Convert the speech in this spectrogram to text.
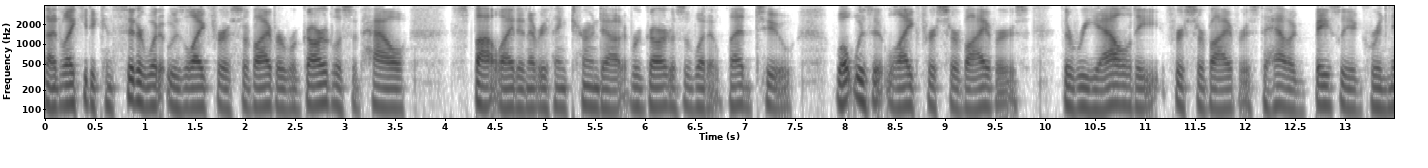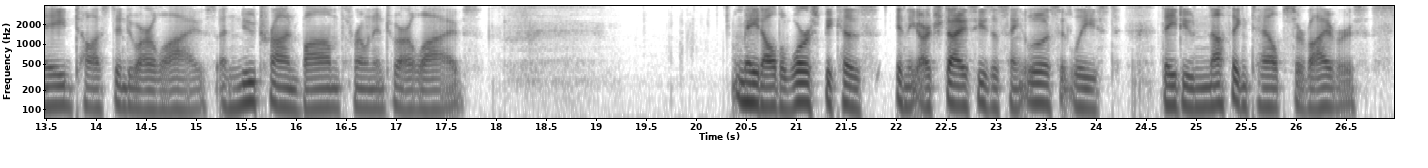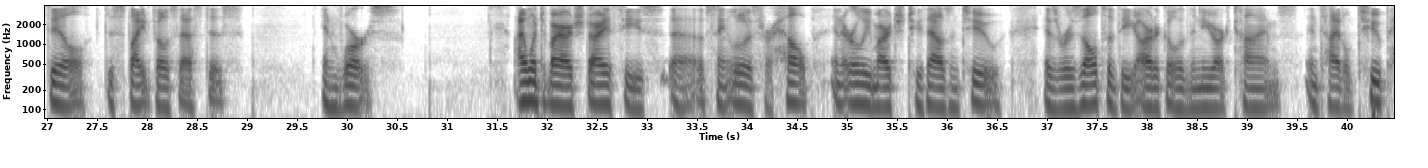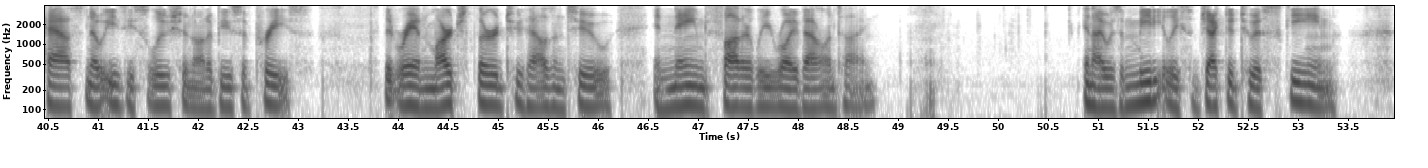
and I'd like you to consider what it was like for a survivor, regardless of how Spotlight and everything turned out, regardless of what it led to. What was it like for survivors? The reality for survivors to have a, basically a grenade tossed into our lives, a neutron bomb thrown into our lives. Made all the worse because in the Archdiocese of St. Louis, at least, they do nothing to help survivors, still, despite Vos Estis and worse. I went to my Archdiocese uh, of St. Louis for help in early March 2002 as a result of the article in the New York Times entitled Two Paths No Easy Solution on Abusive Priests that ran March 3, 2002, and named Father Leroy Valentine. And I was immediately subjected to a scheme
